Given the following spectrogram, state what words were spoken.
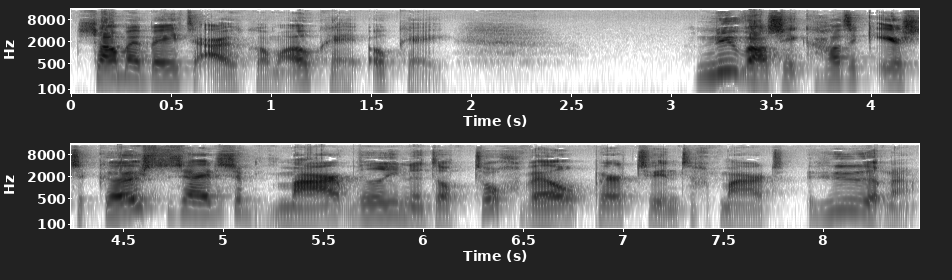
Zou mij beter uitkomen. Oké, oké. Nu was ik, had ik eerst de keus. Toen zeiden ze, maar wil je het dat toch wel per 20 maart huren?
